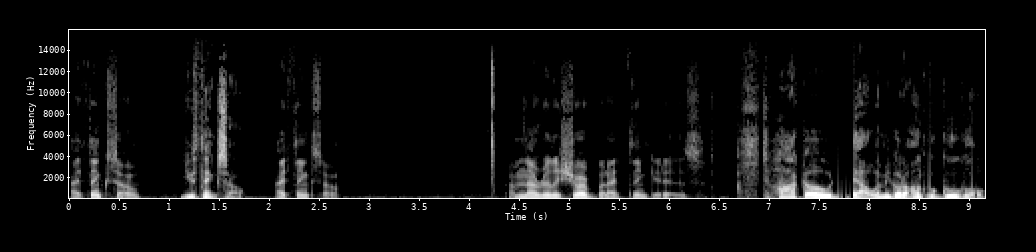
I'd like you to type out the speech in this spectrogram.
I think so. You think so? I think so. I'm not really sure, but I think it is. Taco Dell. Let me go to Uncle Google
